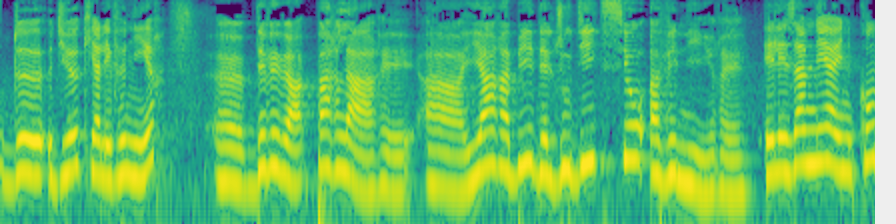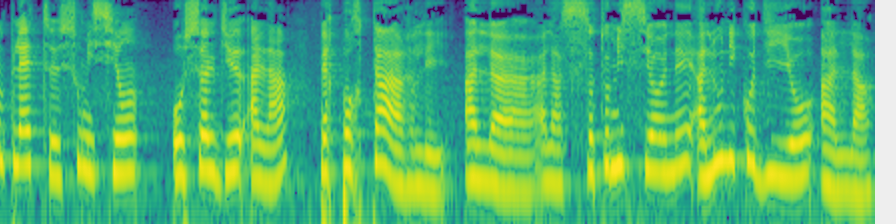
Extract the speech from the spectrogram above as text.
de Dieu qui allait venir. Eh, doveva parlare agli arabi del giudizio a venire. Et les amener à une complète soumission au seul Dieu Allah, per portarli alla, alla sottomissione all'unico Dio Allah,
